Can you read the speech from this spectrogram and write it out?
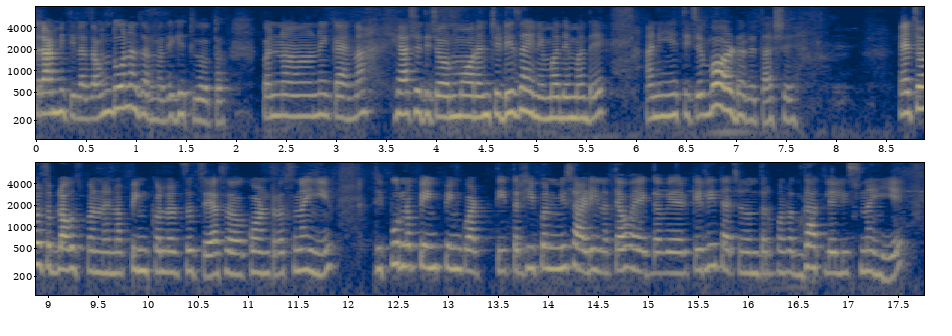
तर आम्ही तिला जाऊन दोन हजारमध्ये घेतलं होतं. पण नाही काय ना हे असे तिच्यावर मोरांची डिझाईन आहे मध्ये मध्ये. आणि हे तिचे बॉर्डर आहेत असे. याच्यावरचं ब्लाऊज पण आहे ना पिंक कलरचंच आहे. असं कॉन्ट्रास्ट नाही आहे ती पूर्ण पिंक पिंक वाटती. तर ही पण मी साडी ना तेव्हा एकदा वेअर केली. त्याच्यानंतर परत घातलेलीच नाही आहे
